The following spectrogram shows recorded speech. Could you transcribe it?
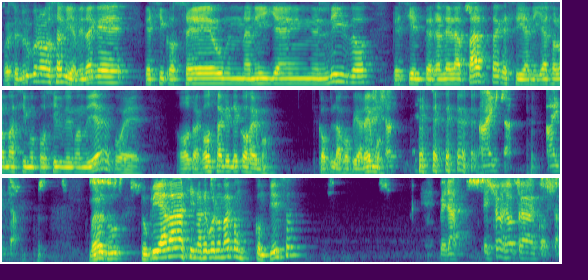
Pues ese truco no lo sabía. Mira que, que si cosé una anilla en el nido, que si enterrarle la pata, que si anillarlo lo máximo posible cuando llegue, pues otra cosa que te cogemos. La copiaremos. Ahí está, ahí está. Bueno, ¿tú, tú criabas, si no recuerdo mal, con, con pienso? Verá, eso es otra cosa.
